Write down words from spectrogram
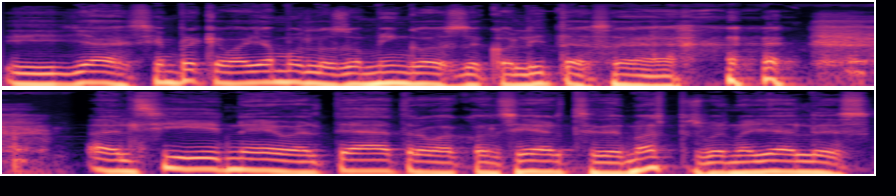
y ya siempre que vayamos los domingos de colitas al cine o al teatro o a conciertos y demás, pues bueno, ya les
